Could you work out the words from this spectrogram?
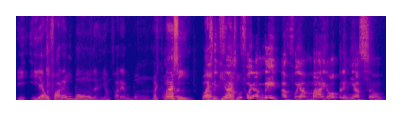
E, e, é um farelo bom, né? E é um farelo bom. Mas, mas assim, eu acho que foi, a, foi, a me, foi a maior premiação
